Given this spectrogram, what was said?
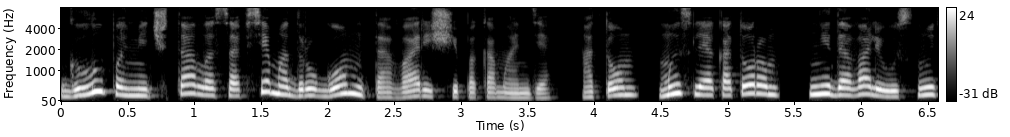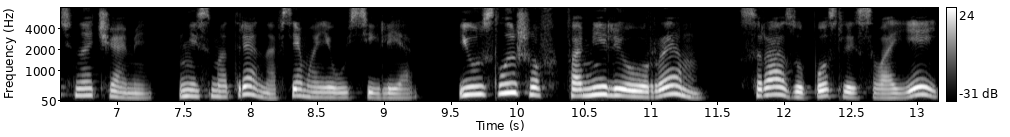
глупо мечтала совсем о другом товарище по команде, о том, мысли о котором не давали уснуть ночами, несмотря на все мои усилия. И услышав фамилию Рэм сразу после своей,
